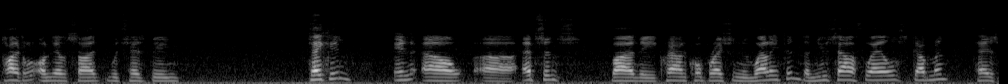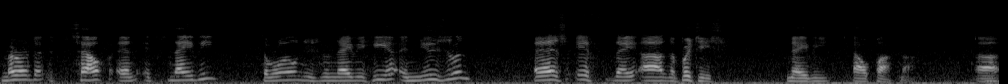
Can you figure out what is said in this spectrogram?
title on the other side, which has been taken in our uh, absence by the Crown Corporation in Wellington. The New South Wales government has mirrored itself and its navy, the Royal New Zealand Navy, here in New Zealand, as if they are the British Navy, our partner. Uh,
